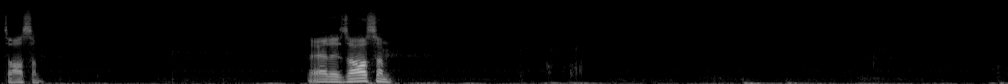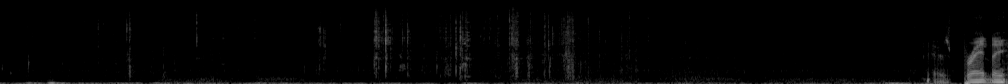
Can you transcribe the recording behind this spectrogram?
It's awesome. That is awesome. There's Brantley.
